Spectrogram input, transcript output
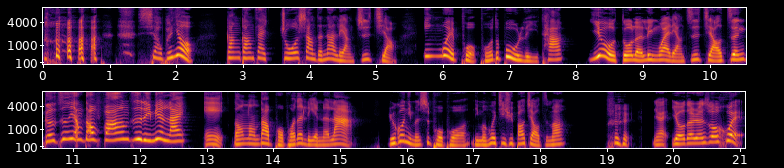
小朋友。刚刚在桌上的那两只脚，因为婆婆都不理她，又多了另外两只脚，整个这样到房子里面来，哎，都弄到婆婆的脸了啦。如果你们是婆婆，你们会继续包饺子吗？呵呵，你看，有的人说会，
